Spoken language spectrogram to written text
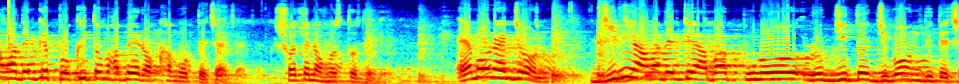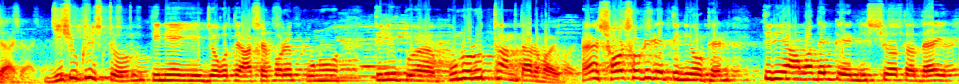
আমাদেরকে প্রকৃতভাবে রক্ষা করতে চায়। সতেন হস্ত থেকে। এমন একজন যিনি আমাদেরকে আবার পুনরুজ্জিত জীবন দিতে চায়। যীশু খ্রিস্ট তিনি এই জগতে আসার পরে পুনঃ তিনি পুনরুত্থান তার হয়। হ্যাঁ সশরীরে তিনি ওঠেন। তিনি আমাদেরকে নিশ্চয়তা দেয়।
